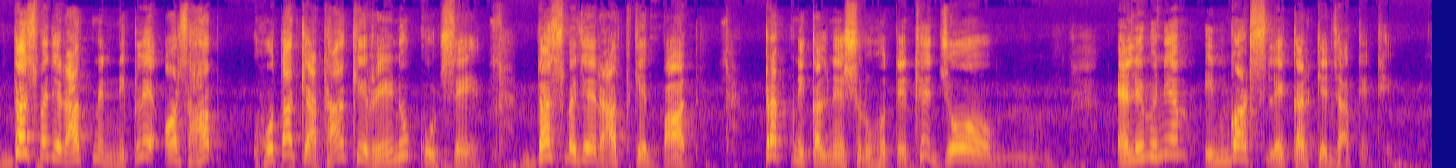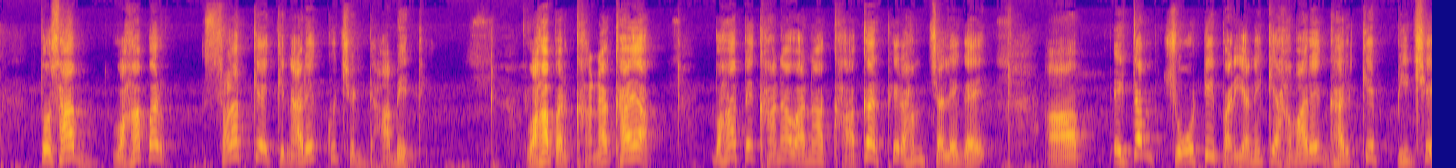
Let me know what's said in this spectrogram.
दस बजे रात में निकले और साहब, होता क्या था कि रेणुकूट से दस बजे रात के बाद ट्रक निकलने शुरू होते थे जो, एल्यूमिनियम इनगॉट्स लेकर के जाते थे। तो साहब, वहाँ पर सड़क के किनारे कुछ ढाबे थे। वहाँ पर खाना खाया वहाँ पे खाना वाना खाकर फिर हम चले गए। एकदम चोटी पर यानी कि हमारे घर के पीछे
